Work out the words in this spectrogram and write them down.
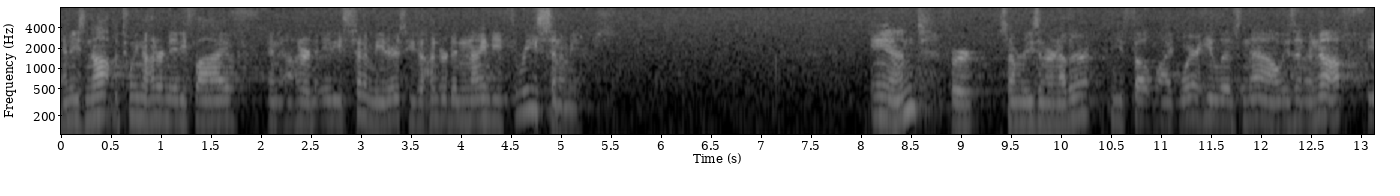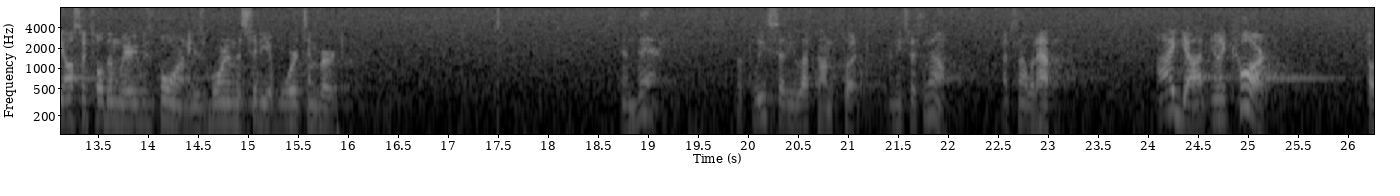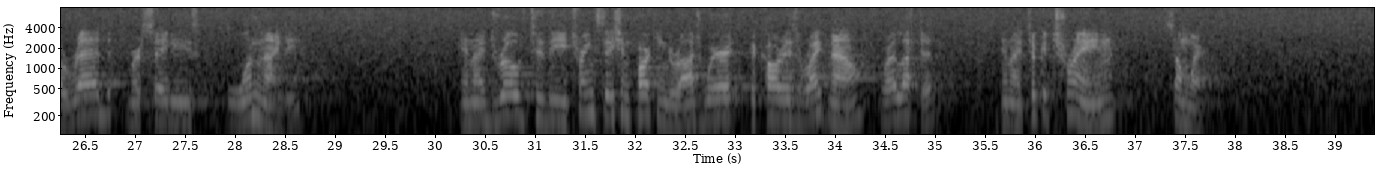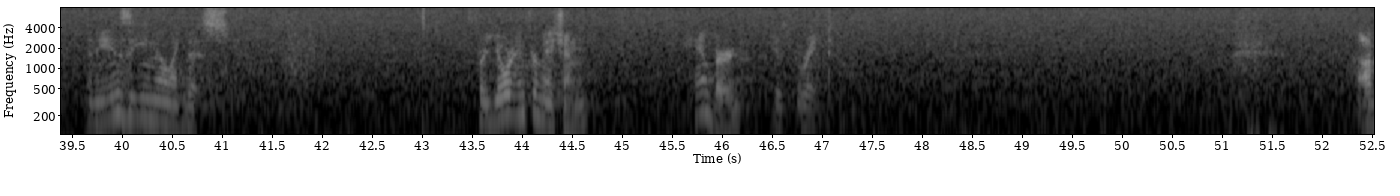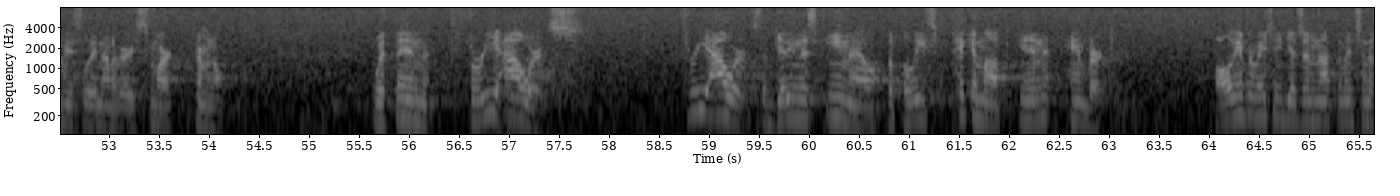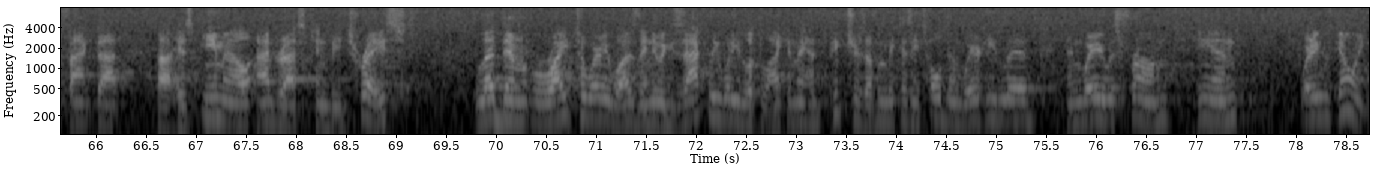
And he's not between 185 and 180 centimeters, he's 193 centimeters. And for some reason or another, he felt like where he lives now isn't enough. He also told them where he was born. He was born in the city of Württemberg. And then the police said he left on foot. And he says, No, that's not what happened. I got in a car, a red Mercedes 190, and I drove to the train station parking garage where the car is right now, where I left it, and I took a train somewhere. And he ends the email like this For your information, Hamburg is great. Obviously, not a very smart criminal. Within three hours, three hours of getting this email, the police pick him up in Hamburg. All the information he gives them, not to mention the fact that uh, his email address can be traced, led them right to where he was. They knew exactly what he looked like, and they had pictures of him because he told them where he lived and where he was from and where he was going.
